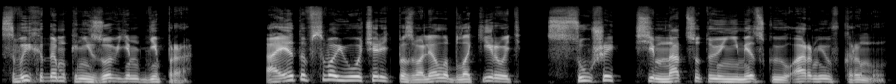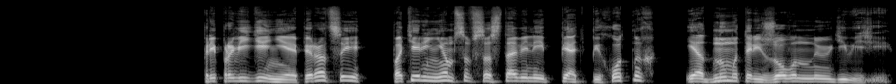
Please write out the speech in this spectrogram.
с выходом к низовьям Днепра. А это, в свою очередь, позволяло блокировать с суши 17-ю немецкую армию в Крыму. При проведении операции потери немцев составили 5 пехотных и одну моторизованную дивизии.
